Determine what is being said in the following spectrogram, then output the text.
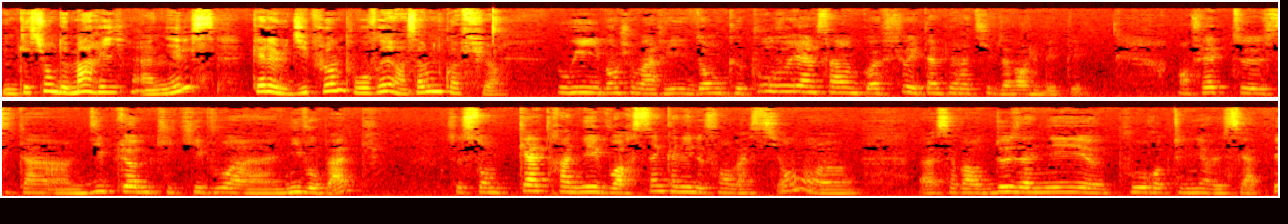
Une question de Marie à Nils. Quel est le diplôme pour ouvrir un salon de coiffure? Oui, bonjour Marie. Donc pour ouvrir un salon de coiffure, il est impératif d'avoir le BP. En fait, euh, c'est un diplôme qui équivaut à un niveau bac. Ce sont quatre années, voire cinq années de formation, euh, à savoir deux années euh, pour obtenir le CAP,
